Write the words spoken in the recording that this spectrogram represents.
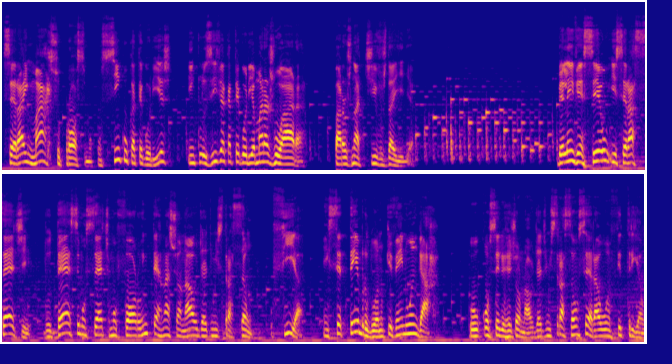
Será em março próximo, com cinco categorias, inclusive a categoria Marajoara, para os nativos da ilha. Belém venceu e será sede do 17º Fórum Internacional de Administração, o FIA, em setembro do ano que vem no Hangar. O Conselho Regional de Administração será o anfitrião.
